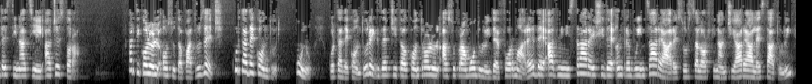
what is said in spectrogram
destinației acestora. Articolul 140. Curtea de conturi 1. Curtea de conturi exercită controlul asupra modului de formare, de administrare și de întrebuințare a resurselor financiare ale statului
